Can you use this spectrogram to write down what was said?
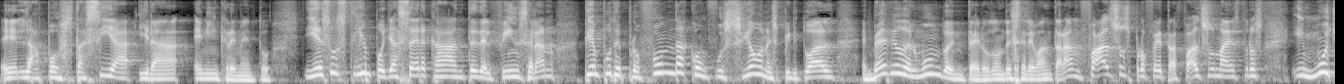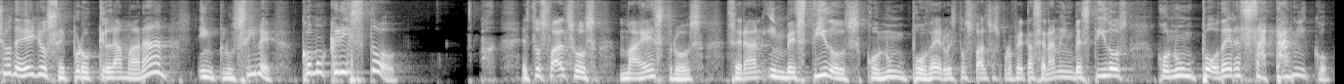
eh, la apostasía irá en incremento. Y esos tiempos ya cerca antes del fin serán tiempos de profunda confusión espiritual en medio del mundo entero, donde se levantarán falsos profetas, falsos maestros, y muchos de ellos se proclamarán inclusive como Cristo. Estos falsos maestros serán investidos con un poder, o estos falsos profetas serán investidos con un poder satánico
